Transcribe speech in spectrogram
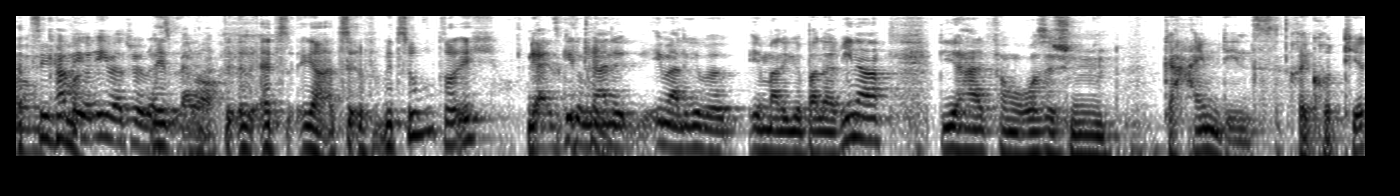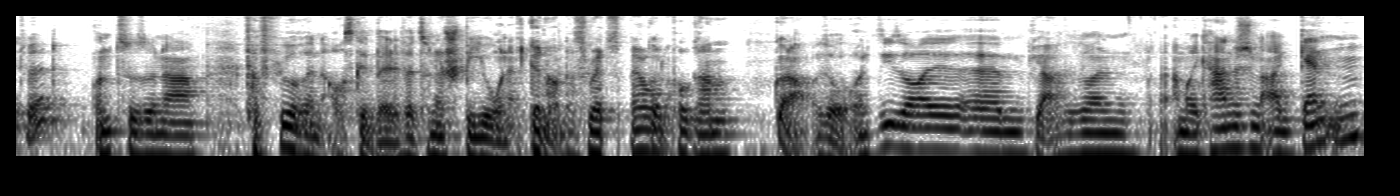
Erzähl Kaffee mal. und ich werde für Red Sparrow. Äh, Ja, erzähl- willst du? Soll ich? Ja, es geht um eine ehemalige, ehemalige Ballerina, die halt vom russischen Geheimdienst rekrutiert wird und zu so einer Verführerin ausgebildet wird, zu einer Spione. Genau, das Red Sparrow-Programm. Genau, so. Und sie soll, ähm, ja, sie sollen amerikanischen Agenten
